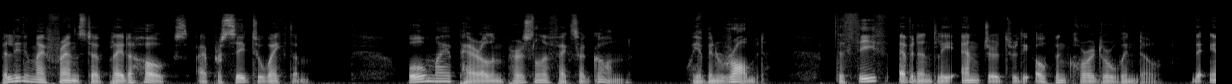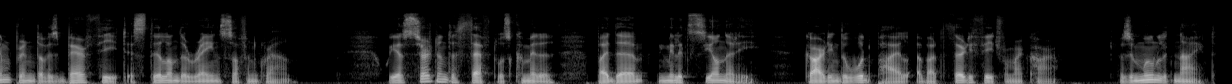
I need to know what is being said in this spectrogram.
Believing my friends to have played a hoax, I proceed to wake them. All my apparel and personal effects are gone. We have been robbed. The thief evidently entered through the open corridor window. The imprint of his bare feet is still on the rain softened ground. We are certain the theft was committed by the militsioneri guarding the woodpile about thirty feet from our car. It was a moonlit night.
